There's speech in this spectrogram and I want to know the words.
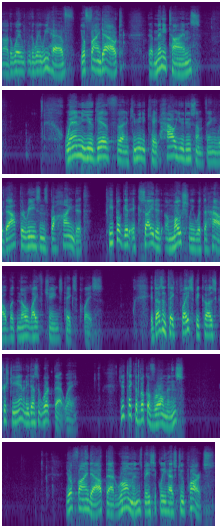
uh, the, way, the way we have, you'll find out that many times when you give and communicate how you do something without the reasons behind it, people get excited emotionally with the how, but no life change takes place. It doesn't take place because Christianity doesn't work that way. You take the book of Romans, you'll find out that Romans basically has two parts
